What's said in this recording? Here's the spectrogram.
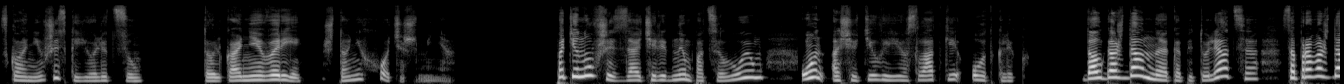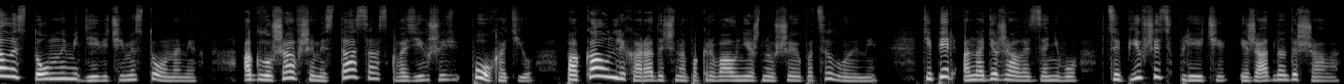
склонившись к ее лицу. «Только не ври, что не хочешь меня!» Потянувшись за очередным поцелуем, он ощутил ее сладкий отклик. Долгожданная капитуляция сопровождалась томными девичьими стонами, оглушавшими Стаса, сквозившей похотью, пока он лихорадочно покрывал нежную шею поцелуями. Теперь она держалась за него, вцепившись в плечи и жадно дышала.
